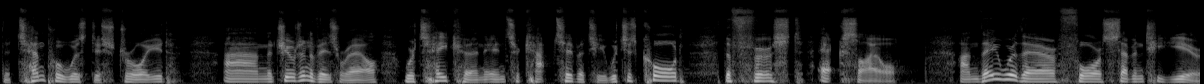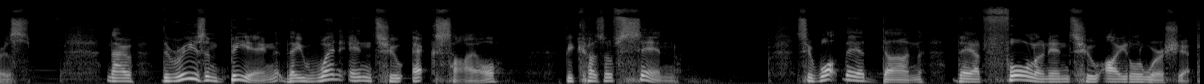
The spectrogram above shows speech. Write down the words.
the temple was destroyed, and the children of Israel were taken into captivity, which is called the first exile. And they were there for 70 years. Now, the reason being, they went into exile because of sin. See, what they had done, they had fallen into idol worship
